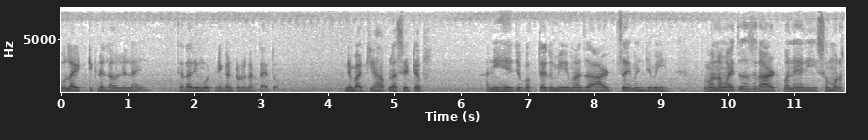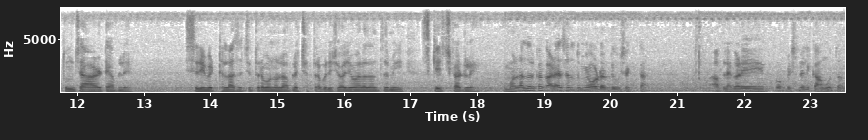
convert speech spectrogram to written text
तो लाइट तिकडे लावलेला आहे. त्याला रिमोटने कंट्रोल करता येतो. आणि बाकी हा आपला सेटअप आणि हे जे बघताय तुम्ही हे माझं आर्टचं आहे. म्हणजे मी तुम्हाला माहीतच असेल आर्ट पण आहे आणि समोरच तुमचे आर्ट आहे आपले. श्री विठ्ठलाचं चित्र बनवलं आपल्या छत्रपती शिवाजी महाराजांचं मी स्केच काढले मला जर का काढायचं असेल तुम्ही ऑर्डर देऊ शकता. आपल्याकडे प्रोफेशनली काम होतं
